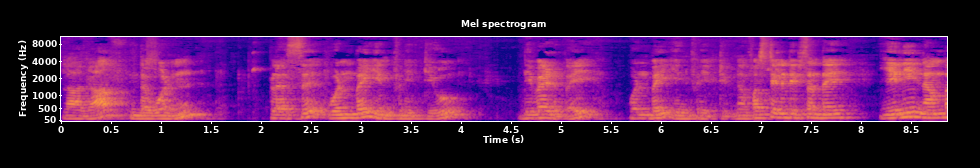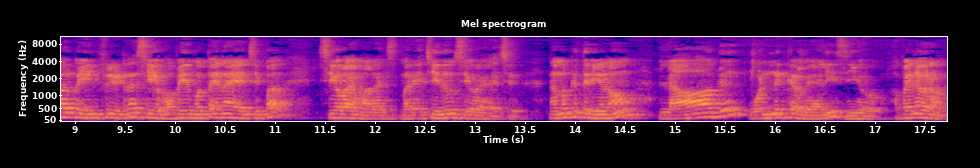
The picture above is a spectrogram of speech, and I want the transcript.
லாக் ஆஃப் இந்த one plus one by infinitive divide by one by infinitive நான் ஃபர்ஸ்ட் என்ன டிப்ஸ் தந்தேன்? எனி நம்பர் பை இன்ஃபினிட்னா ஜீரோ அப்போ இது மொத்தம் என்ன ஆயிடுச்சுப்பா ஜீரோ மாறியாச்சு மாறியாச்சு. இதுவும் ஜீரோ ஆயிடுச்சு நமக்கு தெரியணும் லாகு ஒன்னுக்கு வேலி ஜீரோ அப்போ என்ன வரும்?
